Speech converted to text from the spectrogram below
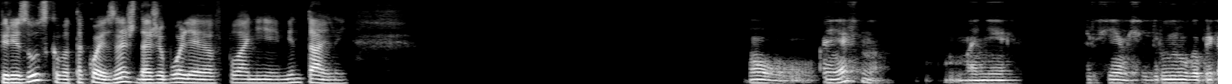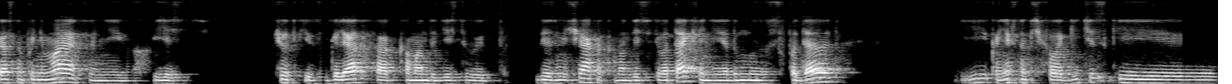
Березуцкого, такой, знаешь, даже более в плане ментальный. Ну, конечно, они Алексеем все друг друга прекрасно понимают, у них есть четкий взгляд, как команда действует без мяча, как команда действует в атаке, они, я думаю, совпадают. И, конечно, психологические,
